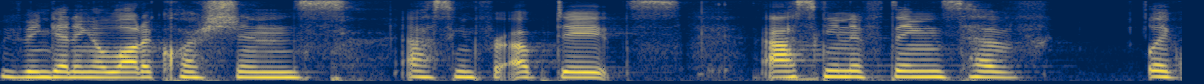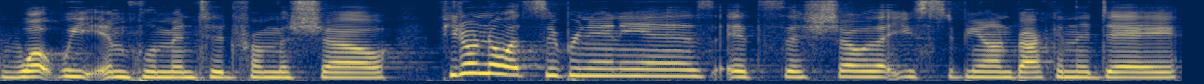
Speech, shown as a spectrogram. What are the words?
we've been getting a lot of questions, asking for updates, asking if things have, like, what we implemented from the show. If you don't know what Supernanny is, it's this show that used to be on back in the day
